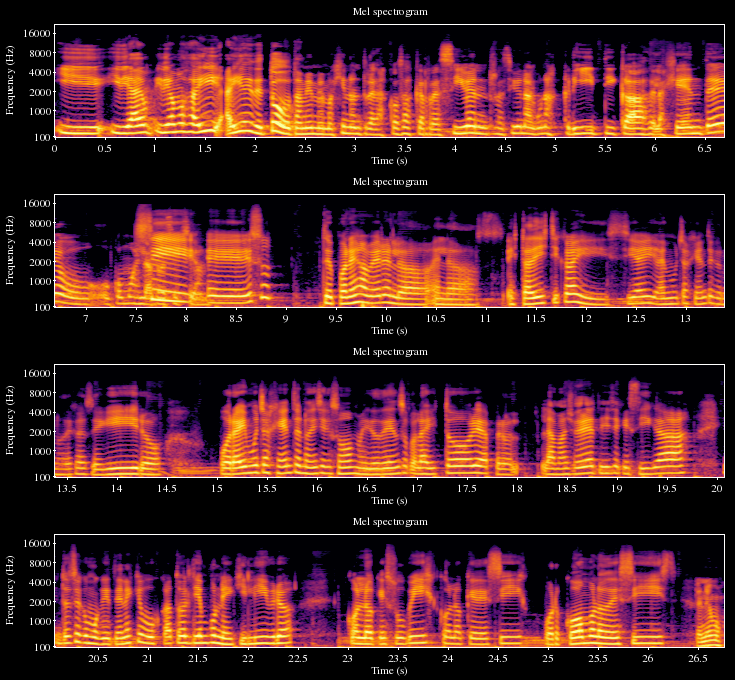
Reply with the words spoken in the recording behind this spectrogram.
Y, y y digamos, ahí, ahí hay de todo también, me imagino, entre las cosas que reciben. ¿Reciben algunas críticas de la gente o, o cómo es la sí, recepción? eh, eso te pones a ver en, la- en las estadísticas y sí hay, hay mucha gente que nos deja de seguir o por ahí mucha gente nos dice que somos medio denso con las historias, pero la mayoría te dice que sigas. Entonces como que tenés que buscar todo el tiempo un equilibrio con lo que subís, con lo que decís, por cómo lo decís. Tenemos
